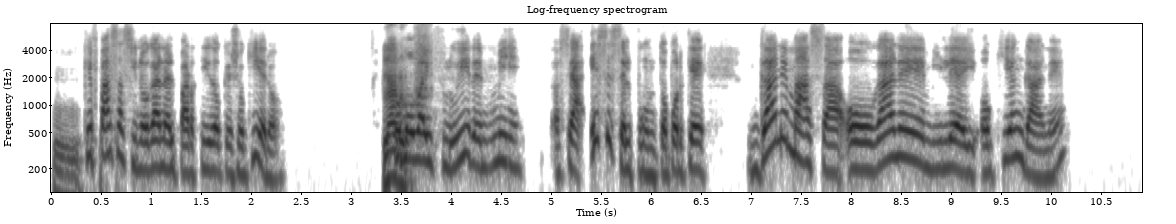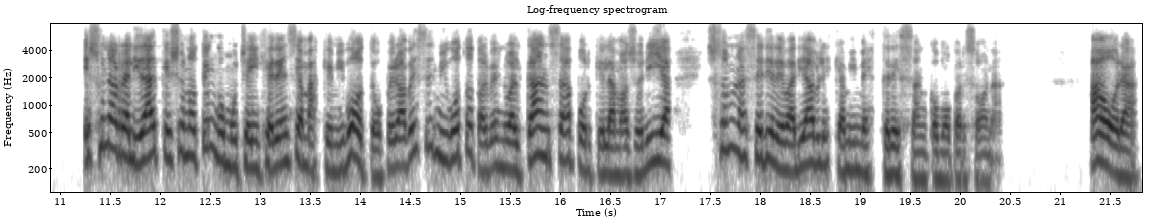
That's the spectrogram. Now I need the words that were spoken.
Mm. ¿Qué pasa si no gana el partido que yo quiero? ¿Cómo va a influir en mí? O sea, ese es el punto, porque gane Massa o gane ley o quien gane, es una realidad que yo no tengo mucha injerencia más que mi voto, pero a veces mi voto tal vez no alcanza porque la mayoría son una serie de variables que a mí me estresan como persona. Ahora,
